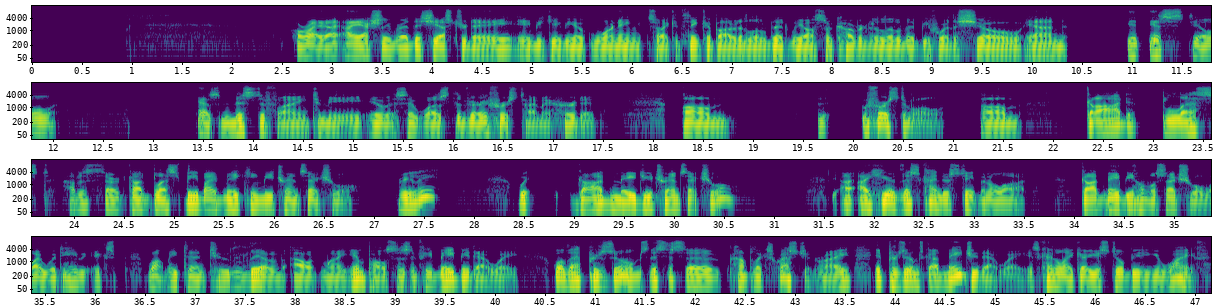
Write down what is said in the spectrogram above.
All right. I, I, actually read this yesterday. Amy gave me a warning so I could think about it a little bit. We also covered it a little bit before the show, and it is still as mystifying to me it was it was the very first time I heard it. Um, first of all, um, God blessed. How does it start? God blessed me by making me transsexual. Really? God made you transsexual? I, I hear this kind of statement a lot. God made me homosexual. Why would He ex- want me then to live out my impulses if He made me that way? Well, that presumes this is a complex question, right? It presumes God made you that way. It's kind of like, are you still beating your wife?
